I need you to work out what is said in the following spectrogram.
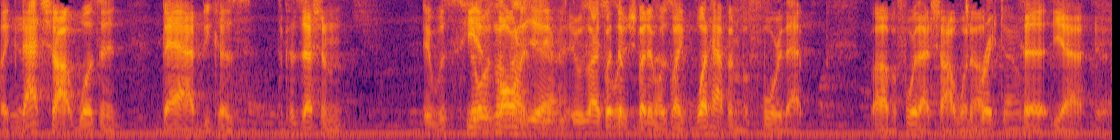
Like that shot wasn't bad because the possession it was he It had was the ball not- in his yeah, it was but, the, isolation but it was like what happened before that uh, before that shot went To up break down. to yeah, Yeah.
